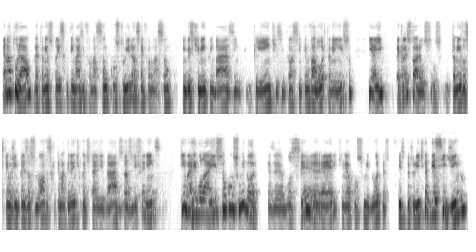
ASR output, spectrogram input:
É natural, né, também os players que têm mais informação construíram essa informação, investimento em base, em, em clientes, então assim, tem um valor também isso. E aí, é aquela história, os, os, também você tem hoje empresas novas que têm uma grande quantidade de dados, dados diferentes. Quem vai regular isso é o consumidor. Quer dizer, você, Eric, né, o consumidor, pessoa física, jurídica, decidindo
